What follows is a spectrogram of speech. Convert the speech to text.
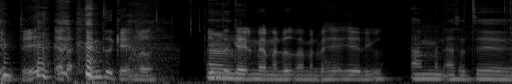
Jamen, det er der intet galt med. Intet Øhm. galt med, at man ved, hvad man vil have her i livet. Jamen, altså det...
